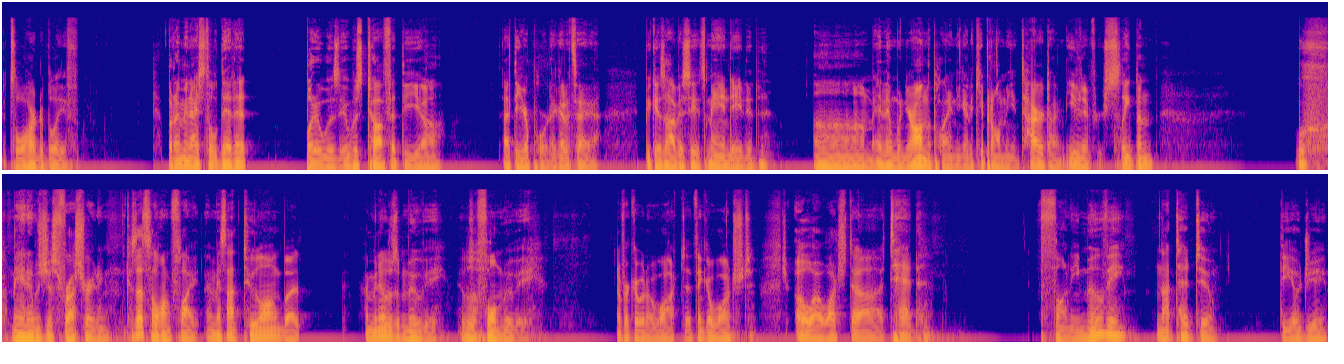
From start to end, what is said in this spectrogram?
It's a little hard to believe. But I mean, I still did it, but it was it was tough at the uh, at the airport. I got to tell you, because obviously it's mandated. Um, and then when you're on the plane, you got to keep it on the entire time, even if you're sleeping. Man, it was just frustrating because that's a long flight. I mean, it's not too long, but I mean, it was a movie. It was a full movie. I forget what I watched. I think I watched. Oh, I watched uh, Ted. Funny movie, not Ted Two, the OG.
